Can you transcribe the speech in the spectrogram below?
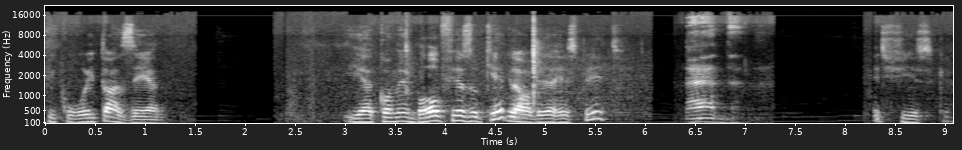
ficou 8 a 0. E a Comembol fez o que, Glauber, a respeito? Nada. É difícil, cara.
